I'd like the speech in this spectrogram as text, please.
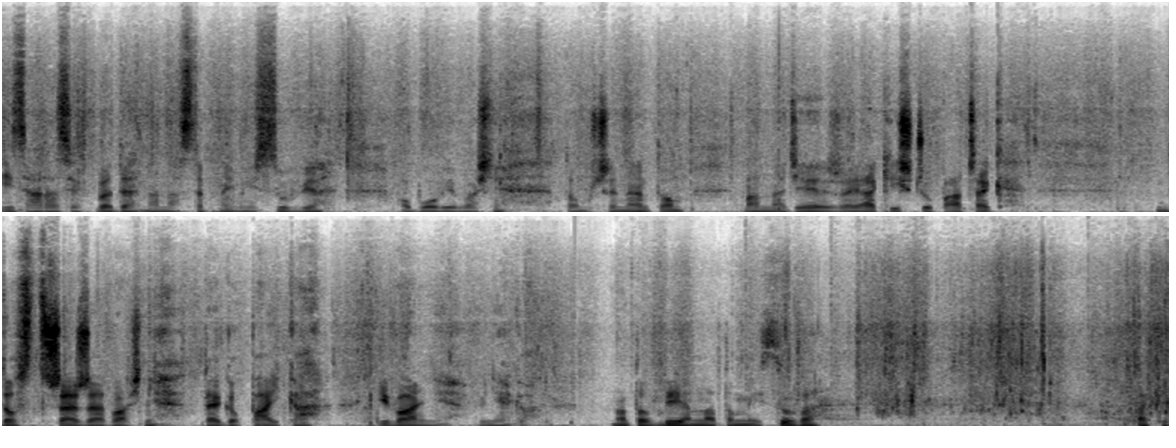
i zaraz jak będę na następnej miejscówie obłowię właśnie tą przynętą. Mam nadzieję, że jakiś szczupaczek dostrzeże właśnie tego pajka i walnie w niego. No to wbijam na tą miejscówę. Taki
